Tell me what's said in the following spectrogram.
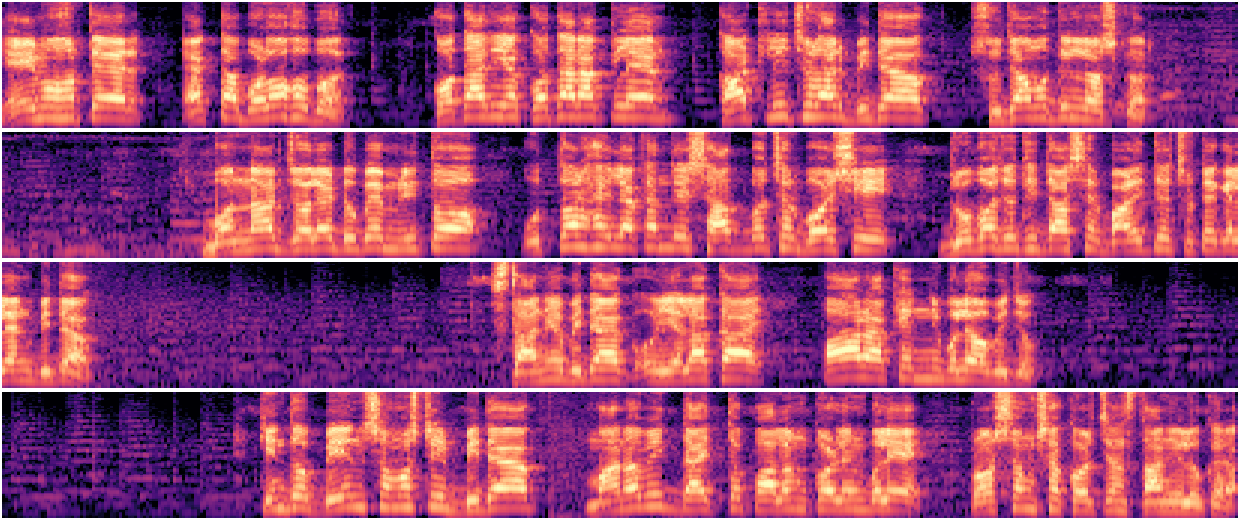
এই মুহূর্তের একটা বড় খবর। কথা দিয়ে কথা রাখলেন কাটলিছড়ার বিধায়ক সুজামুদ্দিন লস্কর। বন্যার জলে ডুবে মৃত উত্তর হাইলাকান্দির সাত বছর বয়সী ধ্রুবজ্যোতি দাসের বাড়িতে ছুটে গেলেন বিধায়ক। স্থানীয় বিধায়ক ওই এলাকায় পা রাখেননি বলে অভিযোগ। কিন্তু বেন সমষ্টির বিধায়ক মানবিক দায়িত্ব পালন করলেন বলে প্রশংসা করছেন স্থানীয় লোকেরা।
